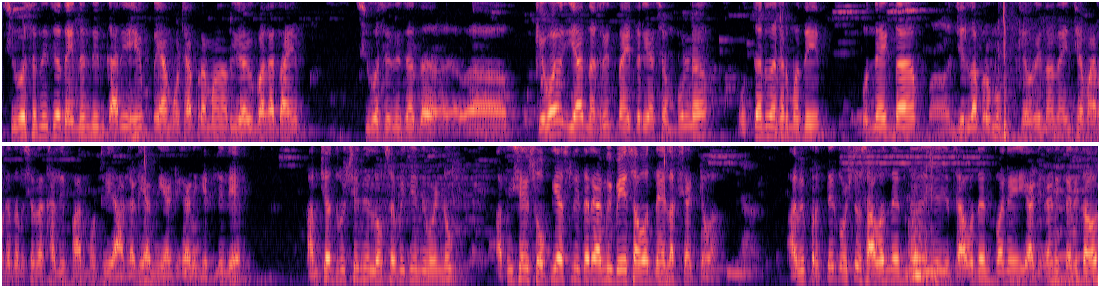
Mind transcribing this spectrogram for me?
शिवसेनेचं दैनंदिन कार्य हे या मोठ्या प्रमाणावर या विभागात आहे. शिवसेनेचा द केवळ या नगरीत नाही तर या संपूर्ण उत्तर नगरमध्ये पुन्हा एकदा जिल्हाप्रमुख जिल्हा प्रमुख केवरे नाना यांच्या मार्गदर्शनाखाली फार मोठी आघाडी आम्ही या ठिकाणी घेतलेली आहे. आमच्या दृष्टीने लोकसभेची निवडणूक अतिशय सोपी असली तरी आम्ही बेसावध नाही लक्षात ठेवा. आम्ही प्रत्येक गोष्ट सावधान सावधानपणे या ठिकाणी करीत आहोत.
